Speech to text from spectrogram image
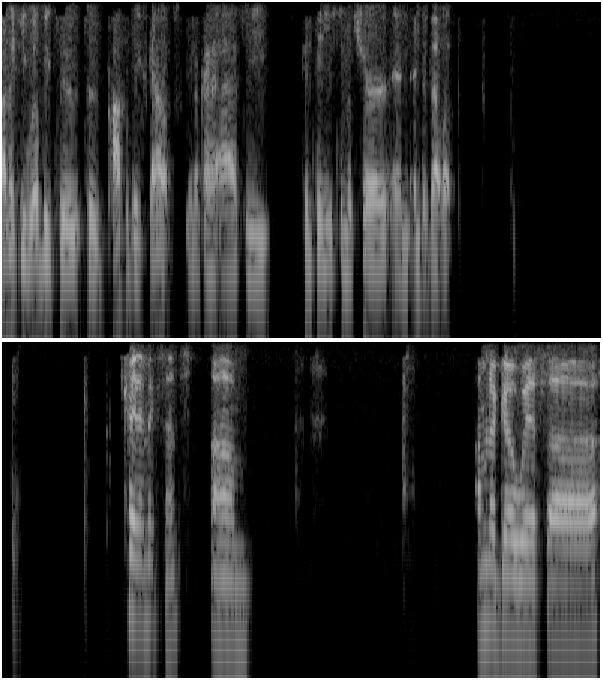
I think he will be to to possibly scouts. You know, kind of as he continues to mature and, and develop. Okay, that makes sense. Um, I'm going to go with uh,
